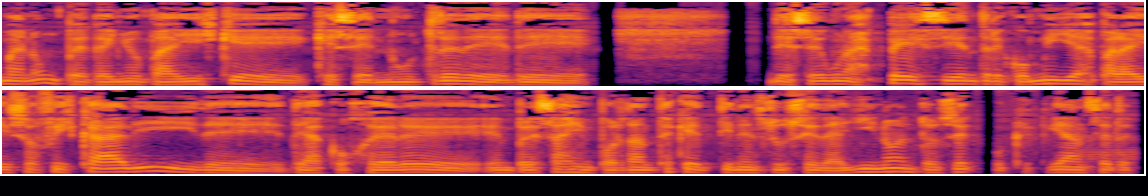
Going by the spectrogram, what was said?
bueno, un pequeño país que, que se nutre de, de, ser una especie, entre comillas, paraíso fiscal y de, acoger eh, empresas importantes que tienen su sede allí, ¿no? Entonces, porque quieran ser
